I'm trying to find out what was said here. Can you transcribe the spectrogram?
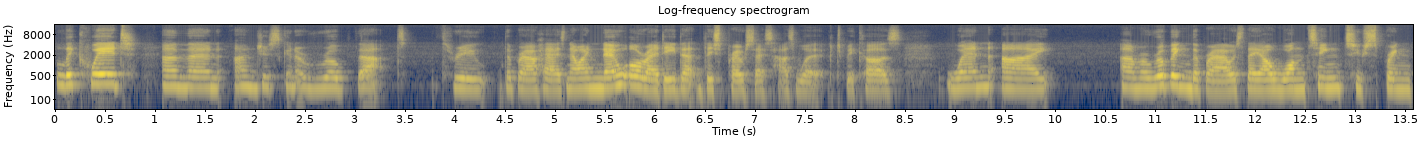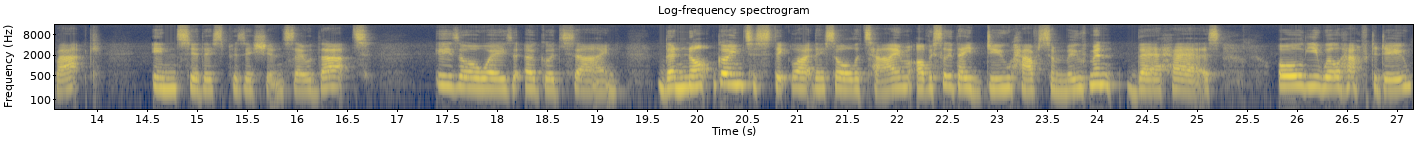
liquid and then I'm just going to rub that through the brow hairs. Now I know already that this process has worked because when I am rubbing the brows, they are wanting to spring back into this position. So that is always a good sign. They're not going to stick like this all the time. Obviously they do have some movement, their hairs. All you will have to do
